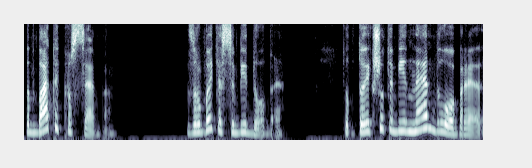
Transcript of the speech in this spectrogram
Подбати про себе, зробити собі добре. Тобто, якщо тобі не добре,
